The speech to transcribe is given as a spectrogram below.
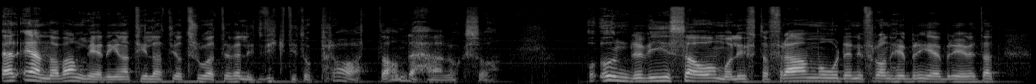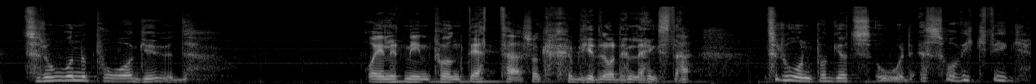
är en av anledningarna till att jag tror att det är väldigt viktigt att prata om det här också. Och undervisa om och lyfta fram orden ifrån Hebreerbrevet att tron på Gud och enligt min punkt ett här, som kanske blir då den längsta, tron på Guds ord är så viktig.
